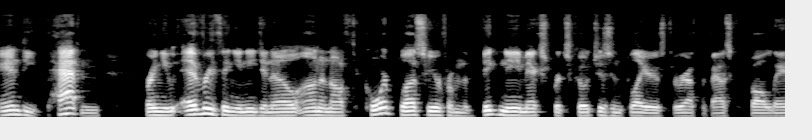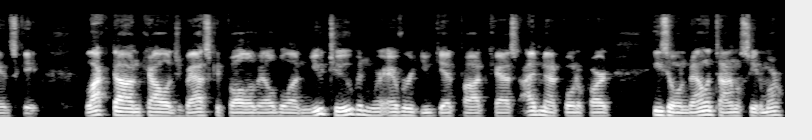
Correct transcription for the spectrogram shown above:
Andy Patton bring you everything you need to know on and off the court, plus hear from the big name experts, coaches, and players throughout the basketball landscape. Locked On College Basketball available on YouTube and wherever you get podcasts. I'm Matt Bonaparte. He's Owen Valentine. We'll see you tomorrow.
